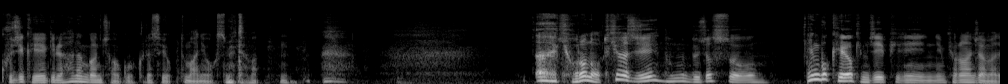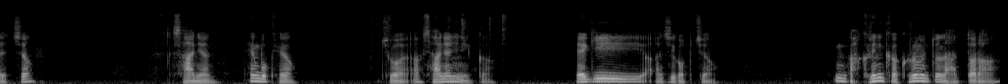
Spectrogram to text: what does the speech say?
굳이 그 얘기를 하는 건 저고 그래서 욕도 많이 먹습니다만. 아, 결혼 어떻게 하지? 너무 늦었어. 행복해요, 김재희 PD님 결혼한 지 얼마 됐죠? 4년. 행복해요. 좋아요. 아, 4년이니까. 애기 아직 없죠. 음, 아, 그러니까 그러면 또 낫더라.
